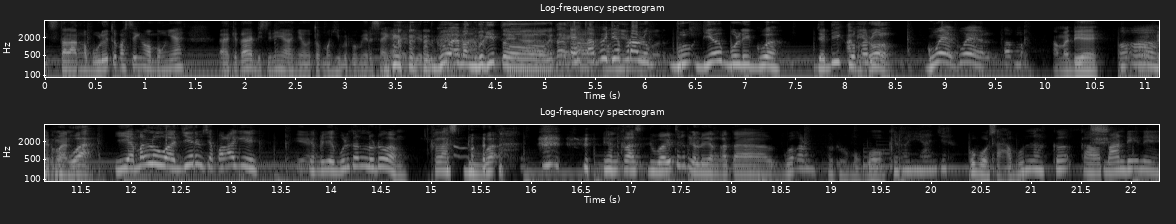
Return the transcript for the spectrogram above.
setelah ngebully tuh pasti ngomongnya eh, kita di sini hanya untuk menghibur pemirsa yang ada di rumah. Gue emang begitu. Iya. Kita Eh tapi dia pernah lu bu- dia bully gua. Jadi gua kan gue gue um, Sama dia, uh, sama uh, Firman. sama gua. iya sama lu anjir siapa lagi? Iya. Yang kerja bully kan lu doang. Kelas 2 Yang kelas 2 itu kan kalau yang kata gua kan Aduh mau boker lagi anjir Gua bawa sabun lah ke kamar mandi nih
